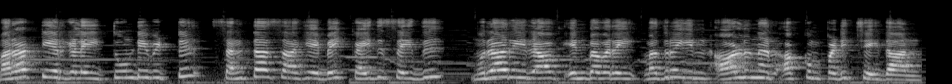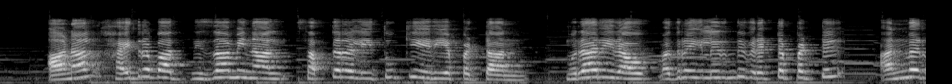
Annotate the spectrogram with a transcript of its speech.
மராட்டியர்களை தூண்டிவிட்டு சந்தா சாஹேபை கைது செய்து முராரி ராவ் என்பவரை மதுரையின் ஆளுநர் ஆக்கும்படி செய்தான். ஆனால் ஹைதராபாத் நிசாமினால் சப்தர் அலி தூக்கி எறியப்பட்டான். முராரி ராவ் மதுரையிலிருந்து விரட்டப்பட்டு அன்வர்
